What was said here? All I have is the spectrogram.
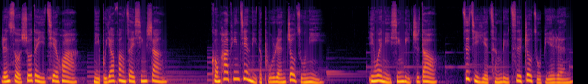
人所说的一切话，你不要放在心上，恐怕听见你的仆人咒诅你，因为你心里知道，自己也曾屡次咒诅别人。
